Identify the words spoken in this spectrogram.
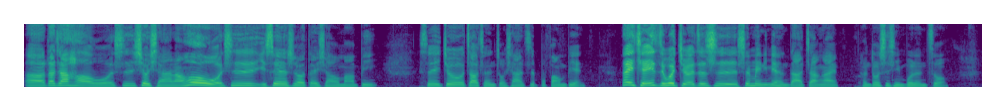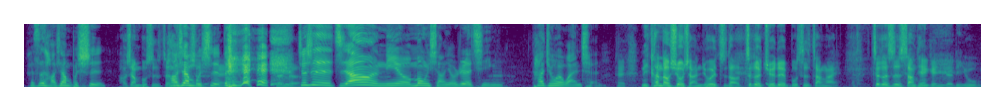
呃，大家好，我是秀霞。然后我是一岁的时候得小儿麻痹，所以就造成左下肢不方便。那以前一直会觉得这是生命里面很大障碍，很多事情不能做。可是好像不是，好像不是，好像不是，对，真的 就是只要你有梦想、有热情，他就会完成。对，你看到秀霞，你就会知道，这个绝对不是障碍，这个是上天给你的礼物。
